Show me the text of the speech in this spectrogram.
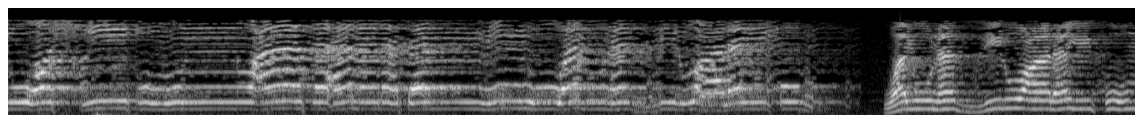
يغشيكم النعاس أمنة منه وينزل عليكم وينزل عليكم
